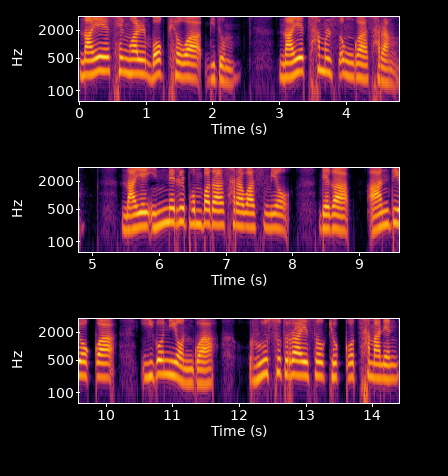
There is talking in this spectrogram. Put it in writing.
나의 생활 목표와 믿음, 나의 참을성과 사랑, 나의 인내를 본받아 살아왔으며 내가 안디옥과 이고니온과 루스드라에서 겪고 참아낸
